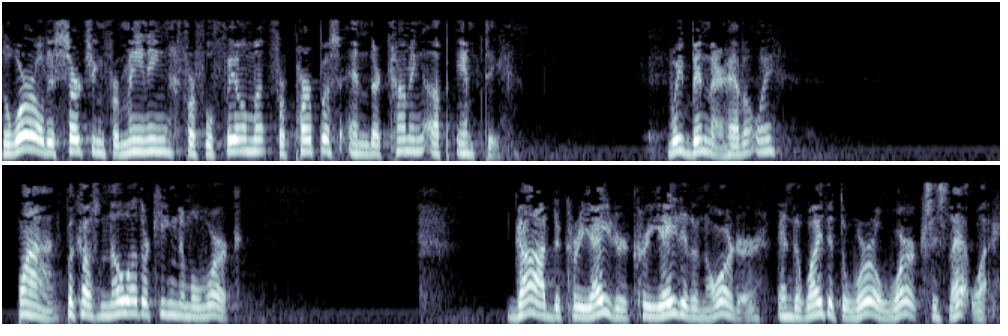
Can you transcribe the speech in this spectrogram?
The world is searching for meaning, for fulfillment, for purpose, and they're coming up empty. We've been there, haven't we? Why? Because no other kingdom will work. God, the Creator, created an order, and the way that the world works is that way.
